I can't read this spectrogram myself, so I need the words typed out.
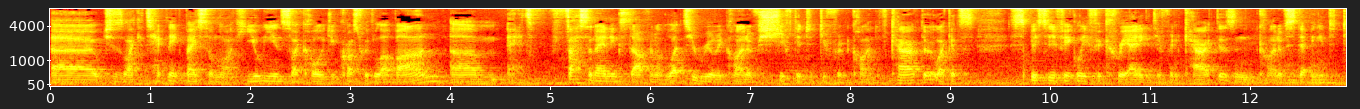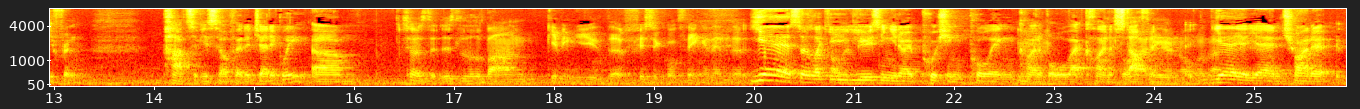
uh, which is like a technique based on like Jungian psychology crossed with Laban. Um, and it's fascinating stuff, and it lets you really kind of shift into different kind of character. Like it's specifically for creating different characters and kind of stepping into different parts of yourself energetically. Um, so is, the, is the Laban giving you the physical thing and then the. Yeah, so like you're using, you know, pushing, pulling, kind of all that kind of stuff, and, and all of that. yeah, yeah, yeah, and trying to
